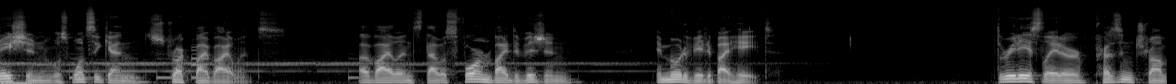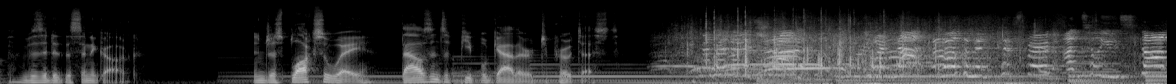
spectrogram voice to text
nation was once again struck by violence. A violence that was formed by division and motivated by hate. Three days later, President Trump visited the synagogue. And just blocks away, thousands of people gathered to protest. President Trump, you are not welcome in Pittsburgh until you stop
